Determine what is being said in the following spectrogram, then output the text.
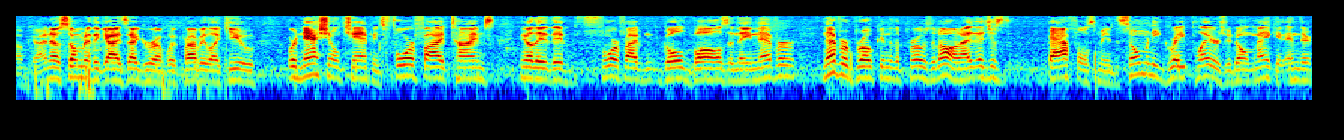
Okay, I know so many of the guys I grew up with, probably like you, were national champions four or five times. You know, they they have four or five gold balls, and they never never broke into the pros at all. And I, that just baffles me. There's so many great players who don't make it, and they're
